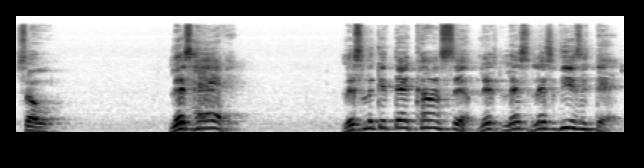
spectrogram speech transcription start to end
So let's have it. Let's look at that concept. Let's let's let's visit that.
